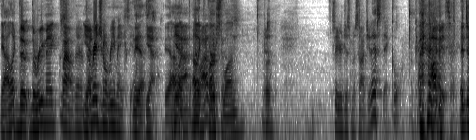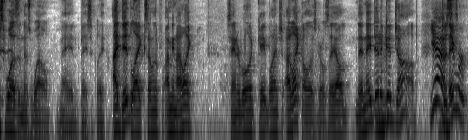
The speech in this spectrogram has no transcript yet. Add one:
Yeah, I like- the the remake. Wow, the Yeah. original remakes. Yeah. Yes. Yeah. Yeah. I Yeah, like no, I I the liked first it. one. But So you're just misogynistic. Cool. Okay. obviously. it just wasn't as well made. Basically, I did like some of the. I mean, I like. Sandra Bullock, Cate Blanchett. I like all those girls. They all then they did a good job. Mm-hmm. Yeah, Just- they were.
